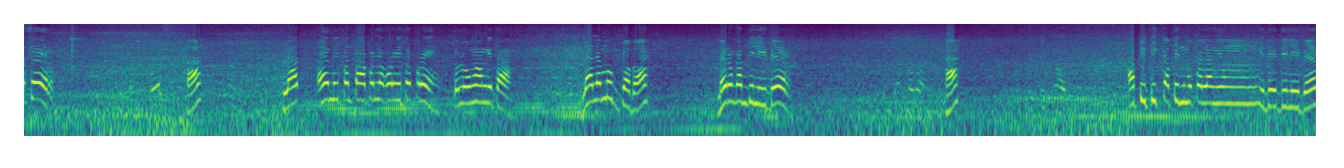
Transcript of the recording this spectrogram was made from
sir? Ha? Flat? Ay, may pantapal ako rito, pre. Tulungan kita. Lalamove ka ba? Meron kang deliver. Ha? Ah, pipick upin mo pa lang yung ide-deliver?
